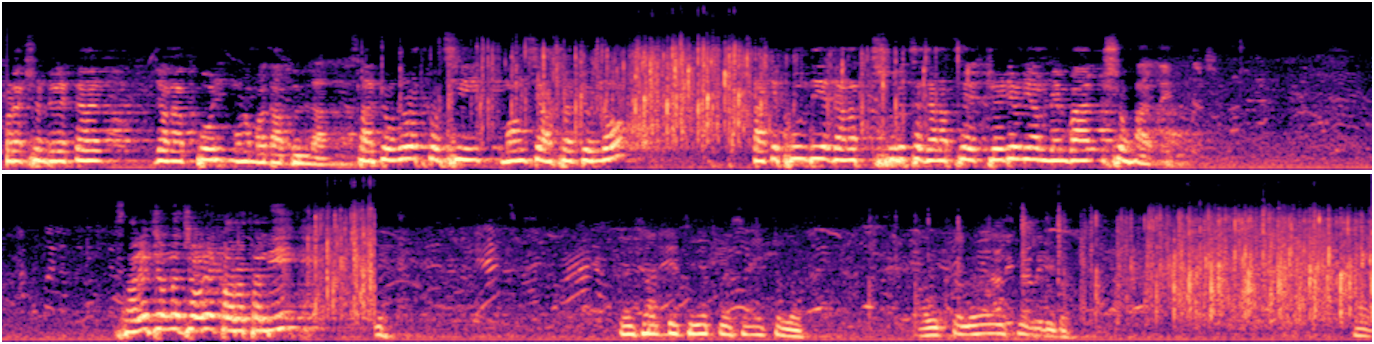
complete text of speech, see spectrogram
প্রোডাকশন ডিরেক্টর জনাব ফরিদ মোহাম্মদ আব্দুল্লাহ। স্যারকে অনুরোধ করছি মঞ্চে আসার জন্য। তাকে ফুল দিয়ে জানা শুভেচ্ছা জানাচ্ছে ট্রেড ইউনিয়ন মেম্বার সোহাগ। স্যারের জন্য জোরে করতালি লোক হ্যাঁ।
